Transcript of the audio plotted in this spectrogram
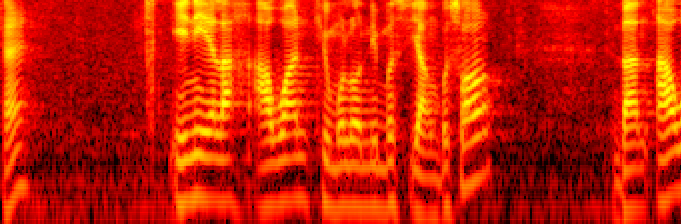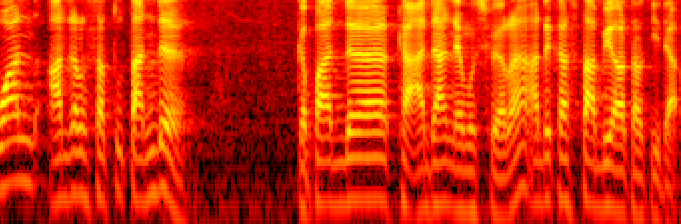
Okay. Ini ialah awan cumulonimbus yang besar dan awan adalah satu tanda kepada keadaan atmosfera adakah stabil atau tidak.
